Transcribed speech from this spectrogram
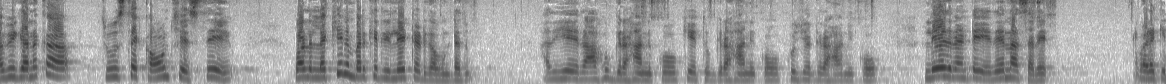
అవి గనక చూస్తే కౌంట్ చేస్తే వాళ్ళ లక్కీ నెంబర్కి రిలేటెడ్గా ఉండదు. అది ఏ రాహు గ్రహానికో కేతు గ్రహానికో కుజ గ్రహానికో లేదంటే ఏదైనా సరే వాళ్ళకి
